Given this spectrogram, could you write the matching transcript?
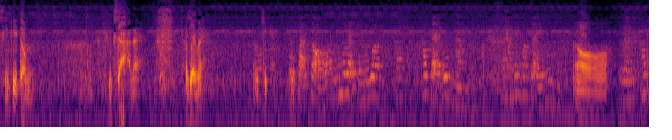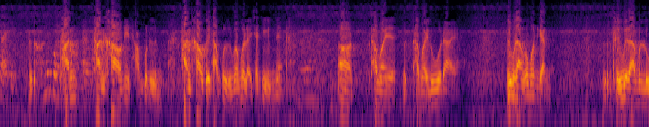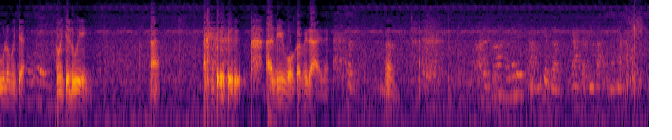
สิ่งที่ต้องศึกษานะ เข้าใจไหมโอเคสงสัยต่อว่าเมื่อไหร่จะรู้ว่าเข้าใจรูปนาม ได้เข้าใจรูปนามอ๋อทานทานข้าวนี่ถามคนอื่น ทานข้าวเคยถามคนอื่นว่าเมื่อไหร่ฉันจะอิ่มเนี่ยอ่าทำไมทำไมรู้ได้รู้นามก็เหมือนกัน ถึงเวลามันรู้แล้วมันจะมันจะรู้เองอ่าอันนี้บอกกันไม่ได้นะก็ไม่ได้ถามเกี่ยวกับการปฏิบัตินะคะ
